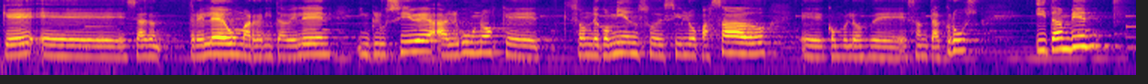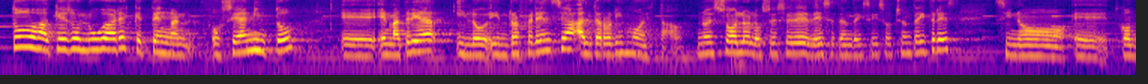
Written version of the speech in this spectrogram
que eh, se hallan Treleu, Margarita Belén, inclusive algunos que son de comienzo del siglo pasado, eh, como los de Santa Cruz, y también todos aquellos lugares que tengan oceanito eh, en materia y en referencia al terrorismo de Estado. No es solo los SD de 7683, sino eh, con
